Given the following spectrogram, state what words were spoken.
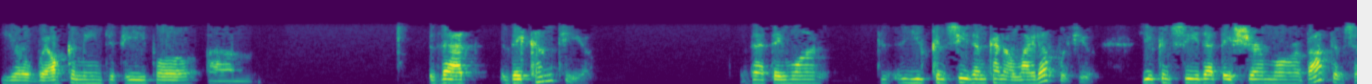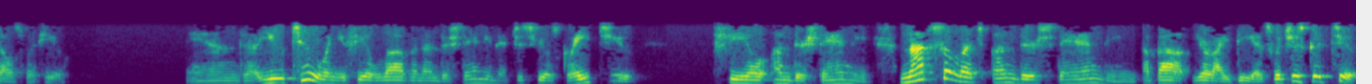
you're welcoming to people, um, that they come to you, that they want, you can see them kind of light up with you. You can see that they share more about themselves with you. And uh, you too, when you feel love and understanding, it just feels great to feel understanding. Not so much understanding about your ideas, which is good too.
